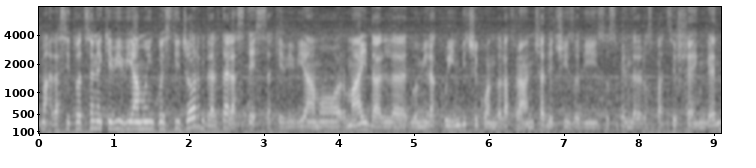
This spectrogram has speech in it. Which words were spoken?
Ma la situazione che viviamo in questi giorni in realtà è la stessa che viviamo ormai dal 2015 quando la Francia ha deciso di sospendere lo spazio Schengen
